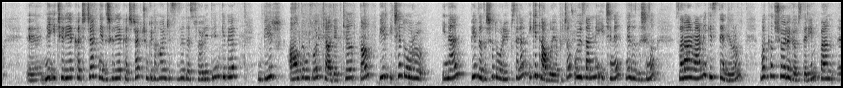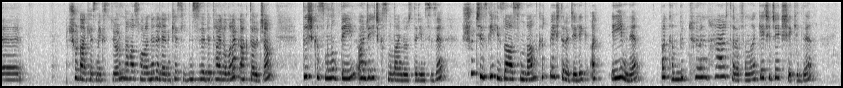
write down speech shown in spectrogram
e, ne içeriye kaçacak ne dışarıya kaçacak. Çünkü daha önce size de söylediğim gibi bir aldığımız 12 adet kağıttan bir içe doğru inen bir de dışa doğru yükselen iki tablo yapacağız. O yüzden ne içini ne de dışını zarar vermek istemiyorum. Bakın şöyle göstereyim. Ben e, şuradan kesmek istiyorum. Daha sonra nerelerin kesildiğini size detaylı olarak aktaracağım. Dış kısmını değil, önce iç kısmından göstereyim size. Şu çizgi hizasından 45 derecelik eğimle bakın bütün her tarafını geçecek şekilde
